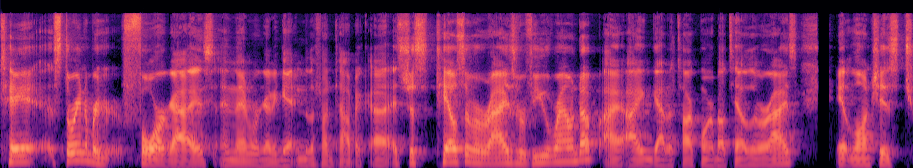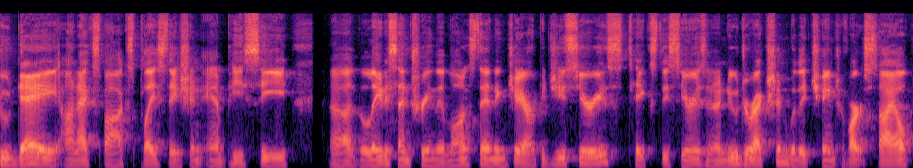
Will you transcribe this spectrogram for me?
ta- story number four, guys, and then we're going to get into the fun topic. Uh, it's just Tales of Arise review roundup. I, I got to talk more about Tales of Arise. It launches today on Xbox, PlayStation, and PC. Uh, the latest entry in the longstanding JRPG series takes the series in a new direction with a change of art style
